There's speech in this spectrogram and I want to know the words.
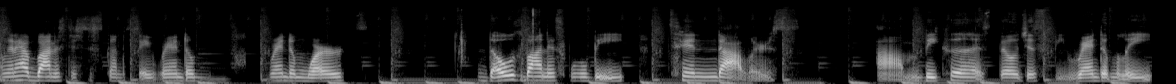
I'm gonna have bonnets that's just gonna say random, random words. Those bonnets will be ten dollars um, because they'll just be randomly,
